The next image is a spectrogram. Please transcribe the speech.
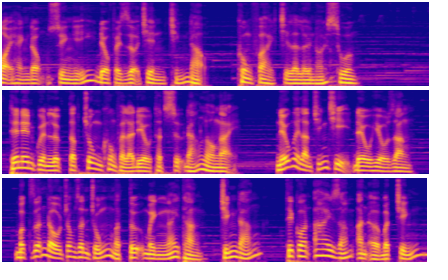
mọi hành động suy nghĩ đều phải dựa trên chính đạo, không phải chỉ là lời nói suông. Thế nên quyền lực tập trung không phải là điều thật sự đáng lo ngại. Nếu người làm chính trị đều hiểu rằng bậc dẫn đầu trong dân chúng mà tự mình ngay thẳng, chính đáng, thì còn ai dám ăn ở bất chính.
